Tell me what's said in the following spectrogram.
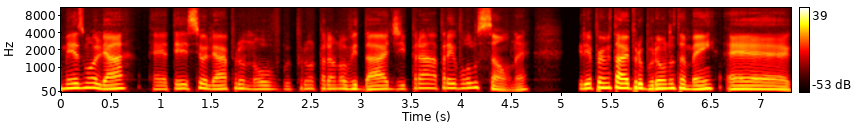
mesmo olhar, é, ter esse olhar para o novo, para a novidade e para a evolução, né? Queria perguntar para o Bruno também, é,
